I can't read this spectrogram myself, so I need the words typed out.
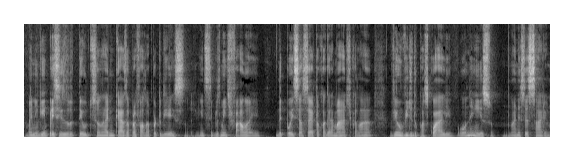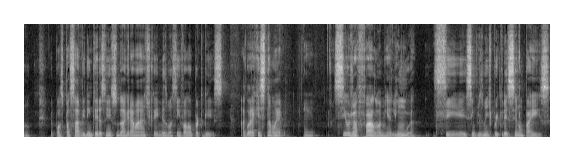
Mas ninguém precisa ter o dicionário em casa para falar português. A gente simplesmente fala e depois se acerta com a gramática lá, vê um vídeo do Pasquale, ou nem isso, não é necessário. Não? Eu posso passar a vida inteira sem estudar gramática e mesmo assim falar o português. Agora a questão é, é se eu já falo a minha língua, se simplesmente por crescer num país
